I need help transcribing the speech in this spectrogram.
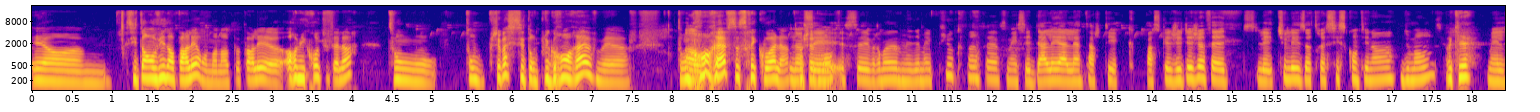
Et euh, si tu as envie d'en parler, on en a un peu parlé euh, hors micro tout à l'heure, ton ton, je sais pas si c'est ton plus grand rêve, mais euh, ton ah grand rêve, ce serait quoi là prochainement? C'est vraiment mes, mes plus grands rêves, mais c'est d'aller à l'Antarctique parce que j'ai déjà fait les, tous les autres six continents du monde. Ok. Mais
